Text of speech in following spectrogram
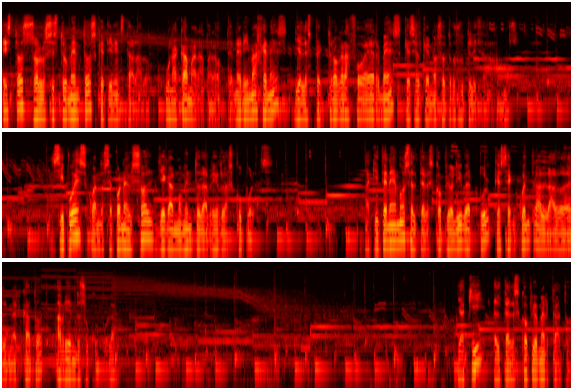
Estos son los instrumentos que tiene instalado, una cámara para obtener imágenes y el espectrógrafo Hermes, que es el que nosotros utilizábamos. Así pues, cuando se pone el sol llega el momento de abrir las cúpulas. Aquí tenemos el telescopio Liverpool que se encuentra al lado del Mercator abriendo su cúpula. Y aquí el telescopio Mercator,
